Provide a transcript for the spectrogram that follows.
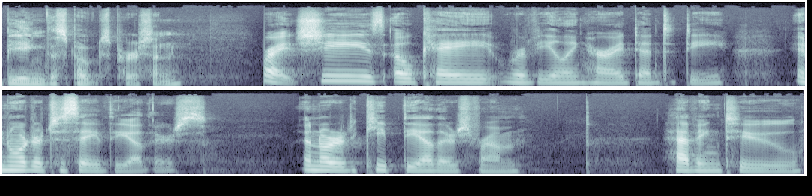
being the spokesperson. Right. She's okay revealing her identity in order to save the others, in order to keep the others from having to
